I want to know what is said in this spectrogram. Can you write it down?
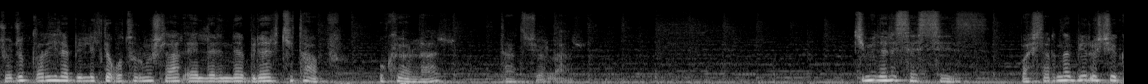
Çocuklarıyla birlikte oturmuşlar, ellerinde birer kitap okuyorlar, tartışıyorlar. Kimileri sessiz, başlarında bir ışık,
